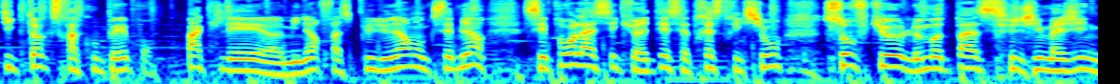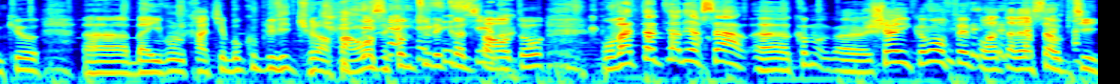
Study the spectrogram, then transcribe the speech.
TikTok sera coupé pour pas que les euh, mineurs fassent plus d'une heure. Donc c'est bien, c'est pour la sécurité cette restriction. Sauf que le mot de passe, j'imagine que euh, bah, ils vont le craquer beaucoup plus vite que leurs parents. C'est comme tous les codes sûr. parentaux. On va t'interdire ça. Euh, comment, euh, chérie, comment on fait pour interdire ça au petit?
